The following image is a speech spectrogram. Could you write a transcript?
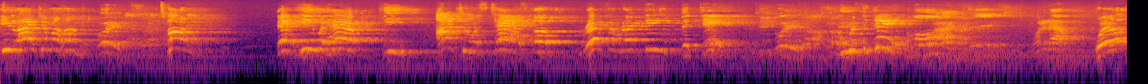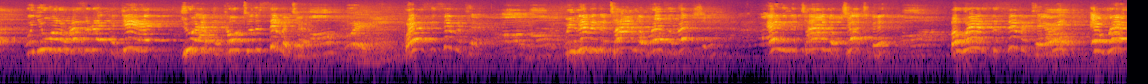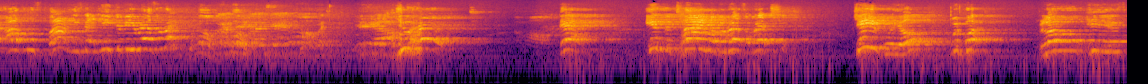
Elijah Muhammad taught him that he would have the arduous task of resurrecting the dead. Who is the dead? Come on. Point it out. Well, when you want to resurrect the dead, you have to go to the cemetery. Where's the cemetery? We live in the time of resurrection and in the time of judgment, but where's the cemetery? need to be resurrected. Come on, come on. You heard that in the time of the resurrection, Gabriel would what? Blow his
